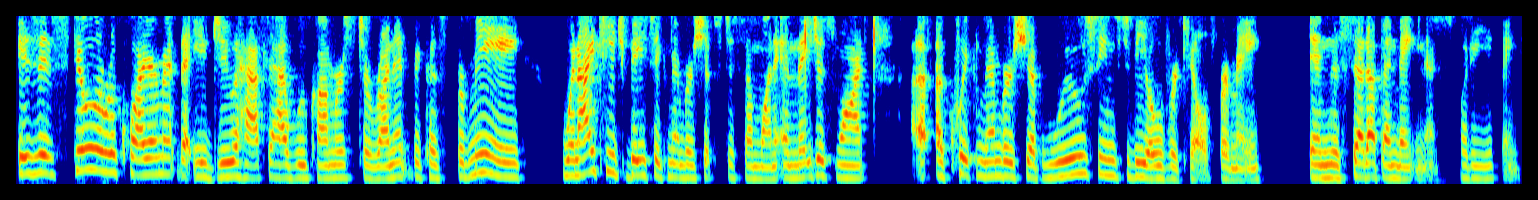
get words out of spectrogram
is it still a requirement that you do have to have woocommerce to run it? Because for me when i teach basic memberships to someone and they just want a, a quick membership woo seems to be overkill for me in the setup and maintenance. What do you think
